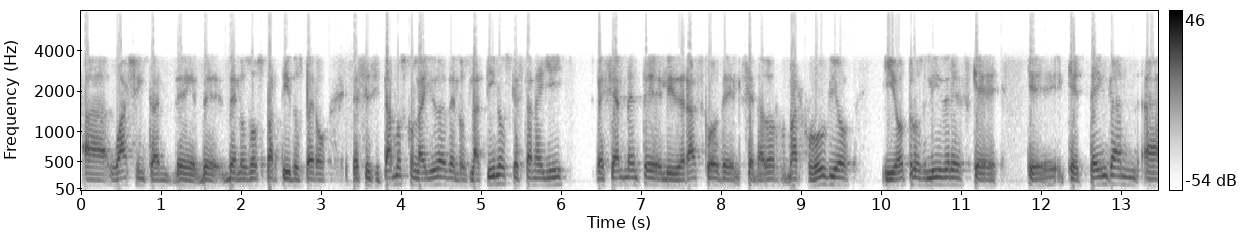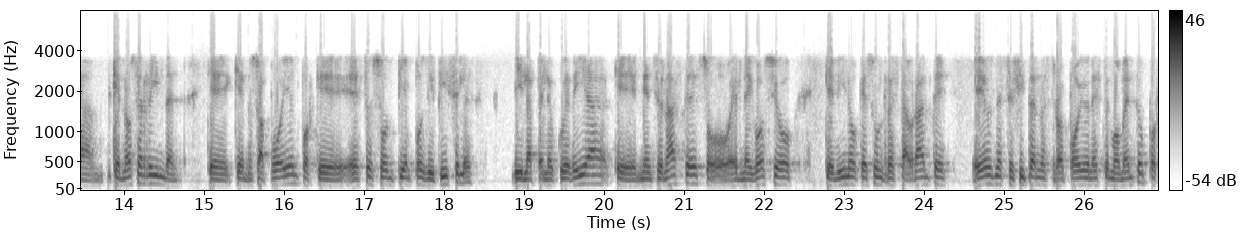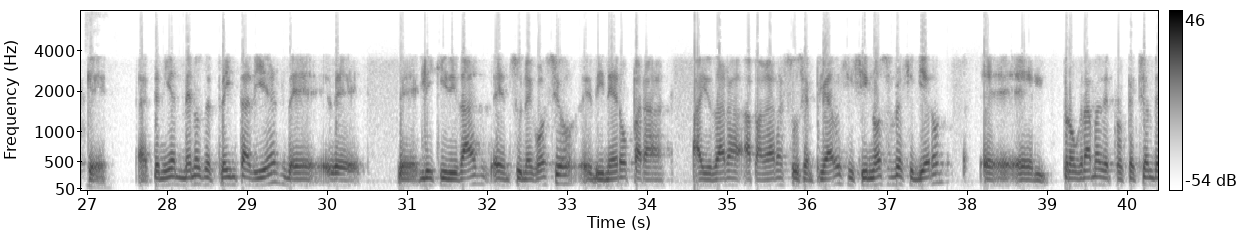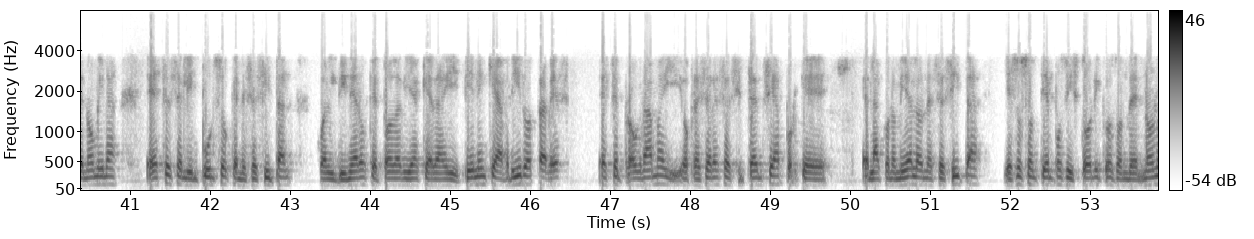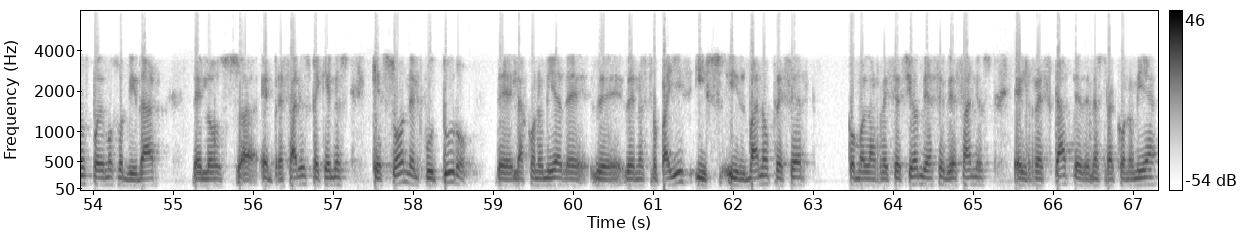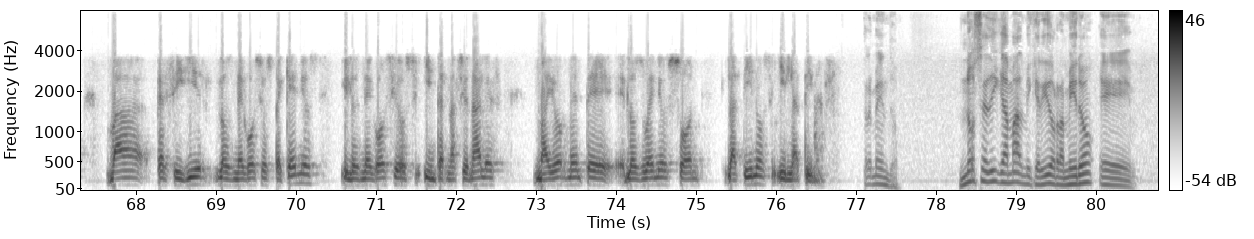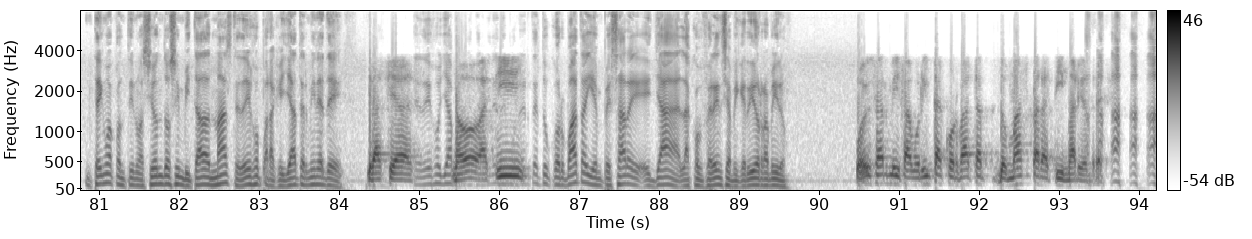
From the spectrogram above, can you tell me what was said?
a Washington de, de, los dos partidos, pero necesitamos con la ayuda de los latinos que están allí, especialmente el liderazgo del senador Marco Rubio y otros líderes que, que, tengan, ah, que no se rindan, que, que nos apoyen porque estos son tiempos difíciles y la peluquería que mencionaste o el negocio que vino que es un restaurante, ellos necesitan nuestro apoyo en este momento porque ah, tenían menos de 30 días de, de, liquididad en su negocio, eh, dinero para ayudar a, pagar a sus empleados y si no se recibieron eh, el programa de protección de nómina, este es el impulso que necesitan con el dinero que todavía queda ahí. Tienen que abrir otra vez este programa y ofrecer esa asistencia porque la economía lo necesita y esos son tiempos históricos donde no nos podemos olvidar de los ah, empresarios pequeños que son el futuro de la economía de, de, nuestro país y, van a ofrecer como la recesión de hace 10 años, el rescate de nuestra economía va a perseguir los negocios pequeños y los negocios internacionales. Mayormente los dueños son latinos y latinas. Tremendo. No se diga más, mi querido Ramiro. Eh, tengo a continuación dos invitadas más. Te dejo para que ya termines de. Gracias. Te dejo ya no, para ponerte tu corbata y empezar eh, ya la conferencia, mi querido Ramiro. Voy a usar mi favorita corbata, lo más para ti, Mario Andrés.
